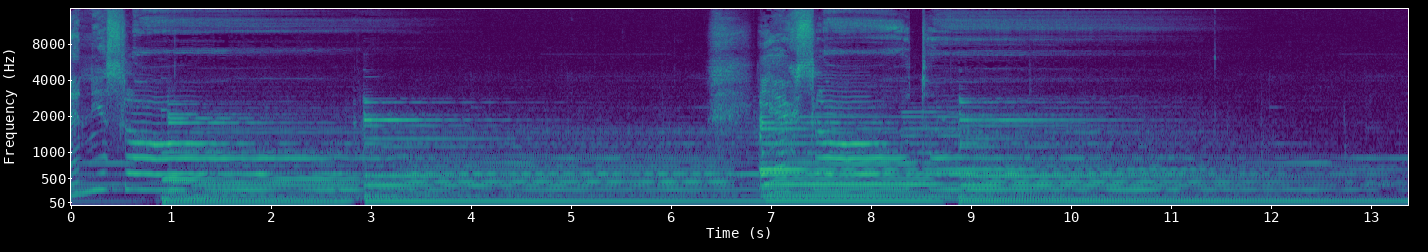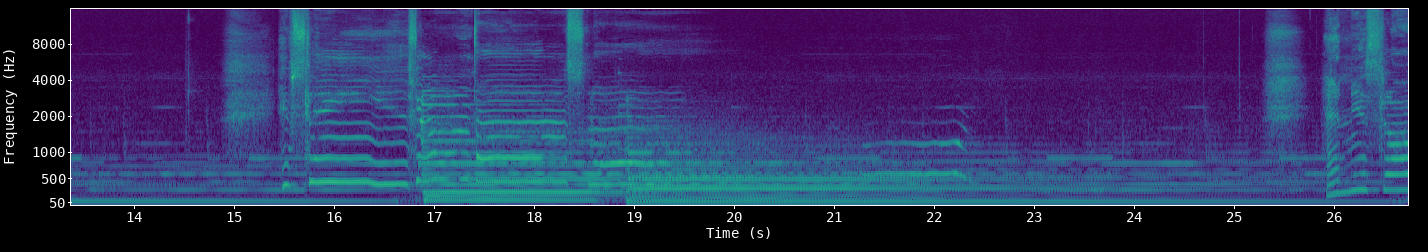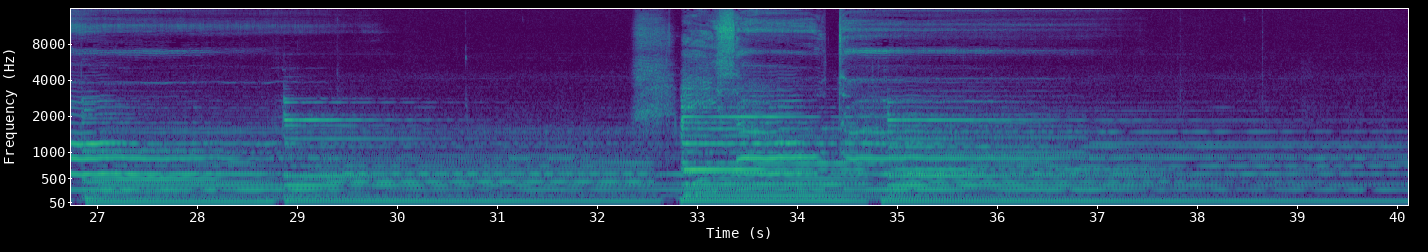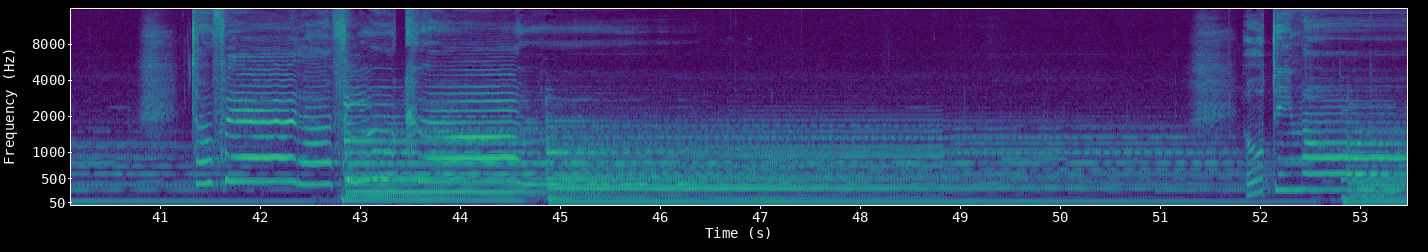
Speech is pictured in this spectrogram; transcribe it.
and you're slow. Jeg slår du Hipslige vinden snor And you're slow Ultimo.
